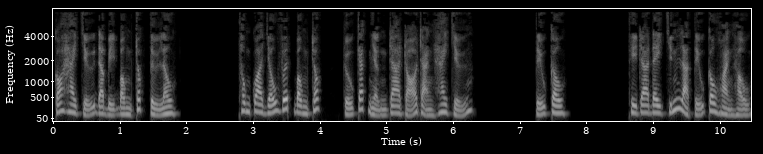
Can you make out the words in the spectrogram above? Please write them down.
có hai chữ đã bị bong tróc từ lâu. Thông qua dấu vết bong tróc, cửu cát nhận ra rõ ràng hai chữ. Tiểu câu. Thì ra đây chính là tiểu câu hoàng hậu,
